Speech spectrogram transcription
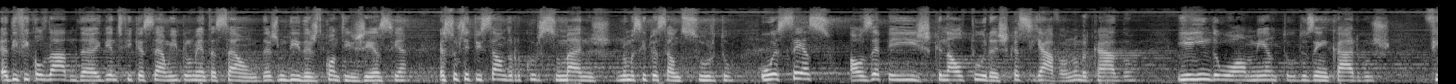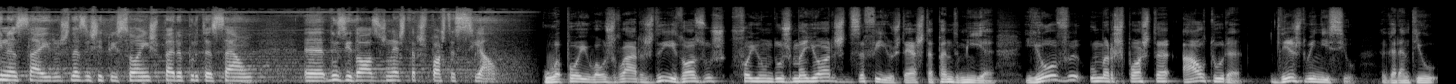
a dificuldade da identificação e implementação das medidas de contingência, a substituição de recursos humanos numa situação de surto, o acesso aos EPIs que na altura escasseavam no mercado e ainda o aumento dos encargos financeiros das instituições para a proteção uh, dos idosos nesta resposta social. O apoio aos lares de idosos foi um dos maiores desafios desta pandemia e houve uma resposta à altura, desde o início garantiu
